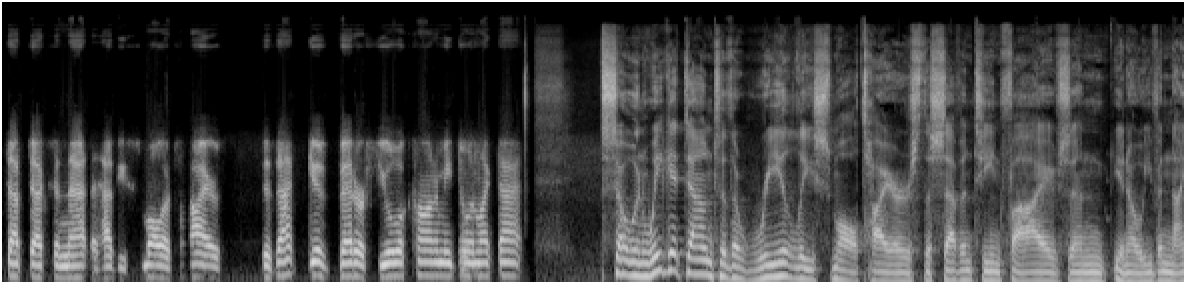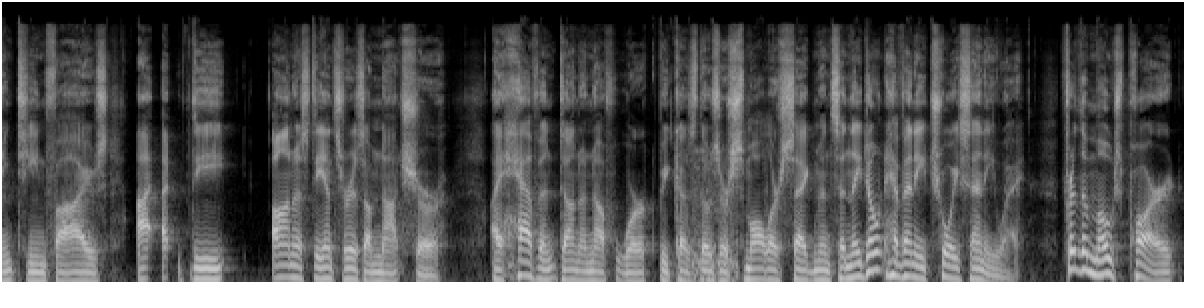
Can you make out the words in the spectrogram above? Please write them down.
step decks and that that have these smaller tires. Does that give better fuel economy doing like that? So when we get down to the really small tires, the 17 fives and you know even 19 fives, I, I, the honest answer is I'm not sure. I haven't done enough work because those are smaller segments and they don't have any choice anyway. For the most part,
